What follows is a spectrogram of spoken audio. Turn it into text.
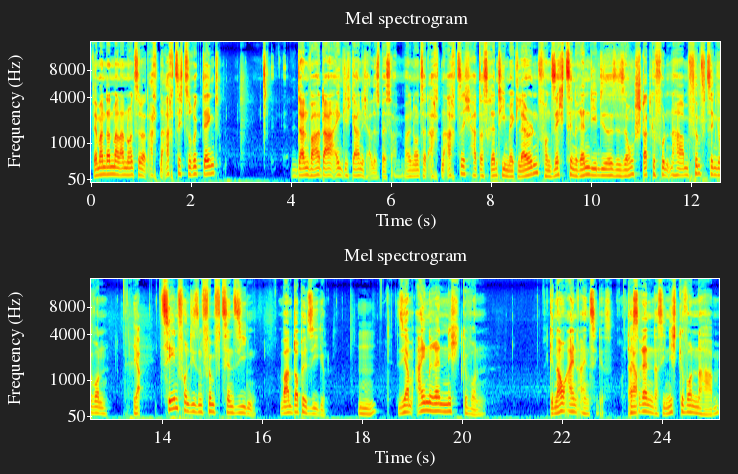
Wenn man dann mal an 1988 zurückdenkt, dann war da eigentlich gar nicht alles besser, weil 1988 hat das Rennteam McLaren von 16 Rennen, die in dieser Saison stattgefunden haben, 15 gewonnen. Ja. 10 von diesen 15 Siegen waren Doppelsiege. Sie haben ein Rennen nicht gewonnen. Genau ein einziges. Und das Ja. Rennen, das sie nicht gewonnen haben,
